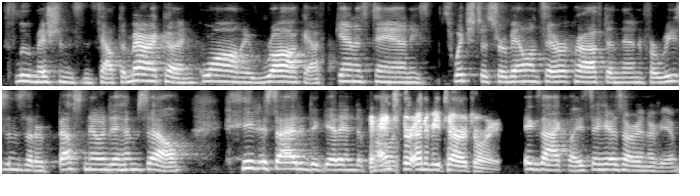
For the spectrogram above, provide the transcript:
flew missions in South America and Guam, Iraq, Afghanistan. He switched to surveillance aircraft, and then, for reasons that are best known to himself, he decided to get into to enter enemy territory. Exactly. So here's our interview.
